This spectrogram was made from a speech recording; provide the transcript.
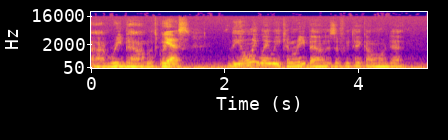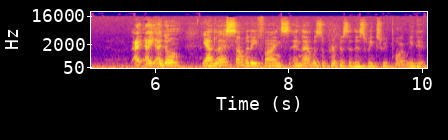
um, rebound with great Yes. the only way we can rebound is if we take on more debt. I, I, I don't Yeah. unless somebody finds, and that was the purpose of this week's report we did,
